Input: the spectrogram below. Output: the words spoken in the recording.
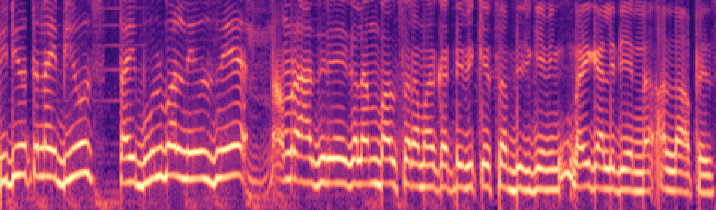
ভিডিওতে নাই ভিউজ তাই ভুলভাল নিউজ নিয়ে আমরা হাজির হয়ে গেলাম বালসারা মার্কা টিভি কে ছাব্বিশ গেমিং ভাই গালি দিয়েন না। আল্লাহ হাফেজ।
